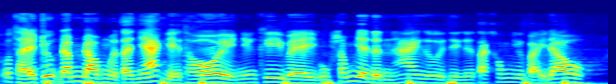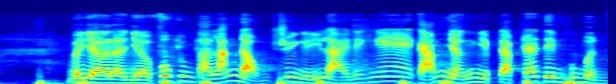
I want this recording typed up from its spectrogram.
Có thể trước đám đông người ta nhát vậy thôi nhưng khi về cuộc sống gia đình hai người thì người ta không như vậy đâu. Bây giờ là giờ phút chúng ta lắng động suy nghĩ lại để nghe cảm nhận nhịp đập trái tim của mình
